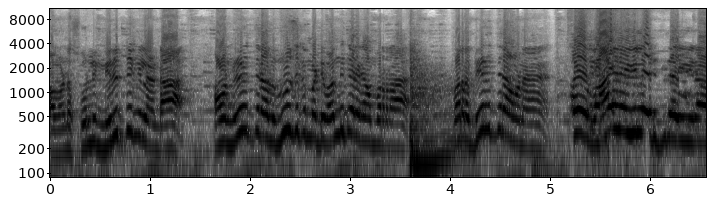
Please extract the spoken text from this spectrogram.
அவனை சொல்லி நிறுத்துங்களேன்டா. அவன் நிறுத்துற அந்த லூசுக்கு மட்டும் வந்துட்டே இருக்கான் படுறா. வர நிறுத்துற அவனை. ஏய், வாயில கீழ அடிச்சுடாங்கடா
